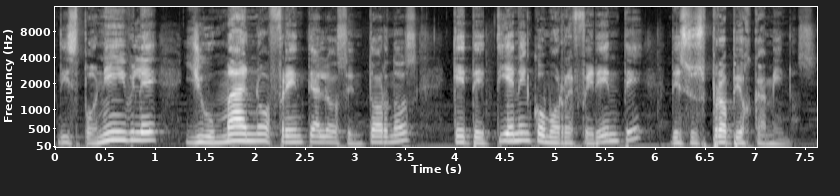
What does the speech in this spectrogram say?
disponible y humano frente a los entornos que te tienen como referente de sus propios caminos.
